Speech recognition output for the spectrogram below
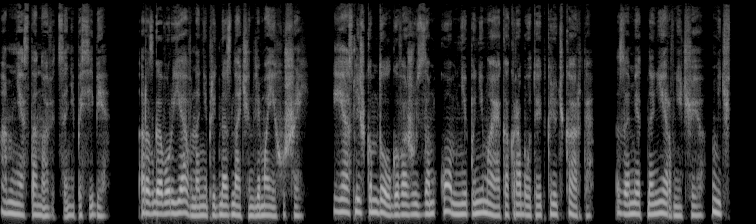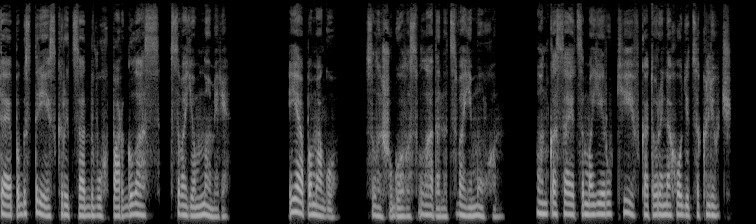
а мне становится не по себе. Разговор явно не предназначен для моих ушей. Я слишком долго вожусь замком, не понимая, как работает ключ-карта. Заметно нервничаю, мечтая побыстрее скрыться от двух пар глаз в своем номере. «Я помогу», — слышу голос Влада над своим ухом. Он касается моей руки, в которой находится ключ,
